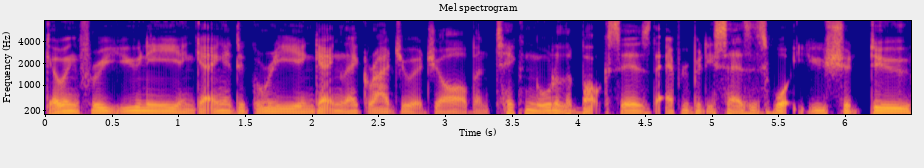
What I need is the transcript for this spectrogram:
going through uni and getting a degree and getting their graduate job and ticking all of the boxes that everybody says is what you should do.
